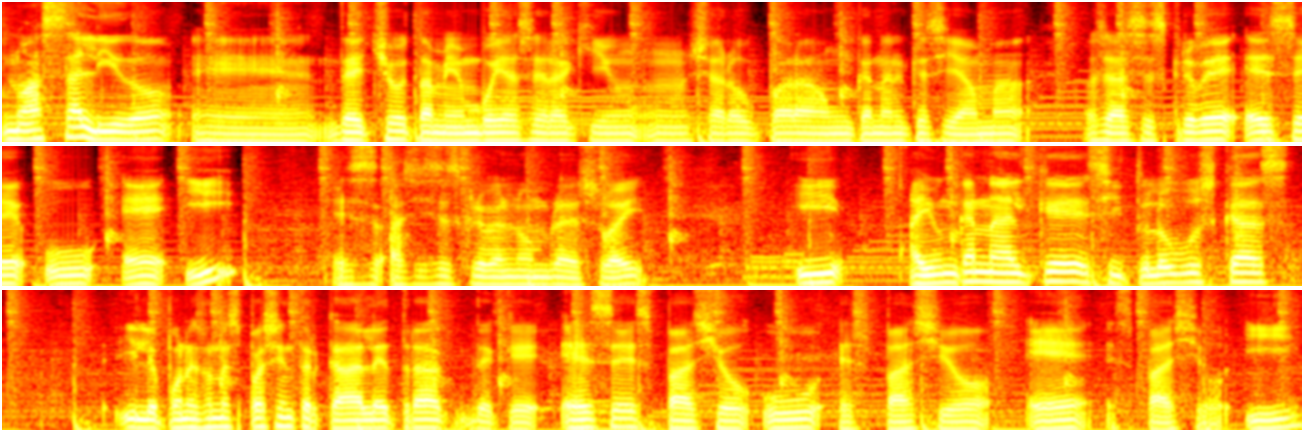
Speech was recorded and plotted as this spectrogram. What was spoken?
no ha salido. Eh, de hecho, también voy a hacer aquí un, un shout para un canal que se llama. O sea, se escribe S-U-E-I. Es, así se escribe el nombre de Sway. Y hay un canal que si tú lo buscas y le pones un espacio entre cada letra de que S espacio U espacio E espacio I.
